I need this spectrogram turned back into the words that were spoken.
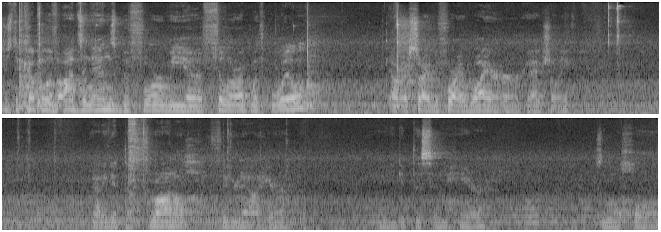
Just a couple of odds and ends before we uh, fill her up with oil. Or sorry, before I wire her, actually. Got to get the throttle figured out here. Let me get this in here. There's a little hole.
